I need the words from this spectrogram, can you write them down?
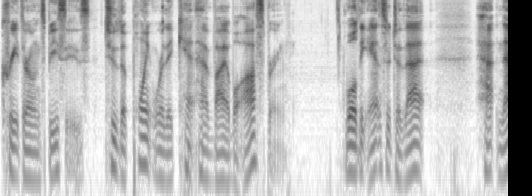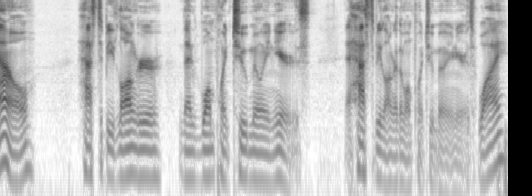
create their own species to the point where they can't have viable offspring? Well, the answer to that ha- now has to be longer than 1.2 million years. It has to be longer than 1.2 million years. Why?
